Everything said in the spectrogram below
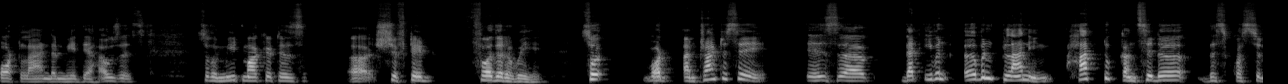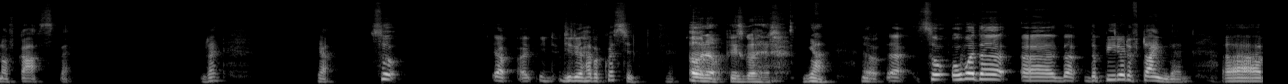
bought land and made their houses. So the meat market is uh, shifted further away. So what I'm trying to say is uh, that even urban planning had to consider this question of caste there, right? Yeah. So, yeah. Uh, did you have a question? Oh no, please go ahead. Yeah. No, uh, so over the, uh, the the period of time, then, uh,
